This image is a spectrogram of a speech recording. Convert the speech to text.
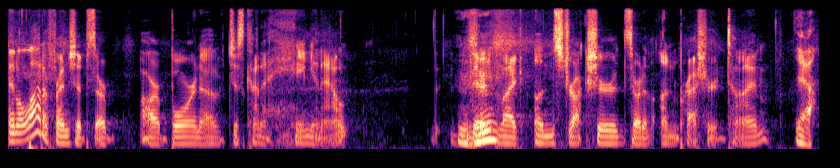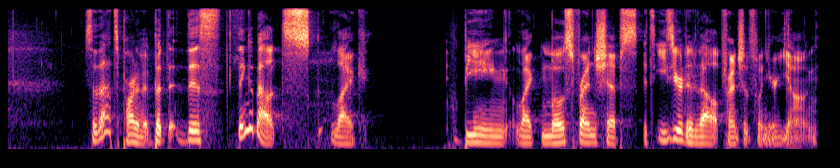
And a lot of friendships are are born of just kind of hanging out. They're Mhm. like unstructured, sort of unpressured time. yeah So that's part of it. But th- this thing about like being like most friendships, it's easier to develop friendships when you're young.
